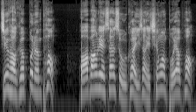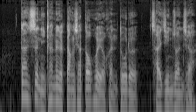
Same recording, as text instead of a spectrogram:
金豪科不能碰，华邦店三十五块以上也千万不要碰。但是你看那个当下都会有很多的财经专家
